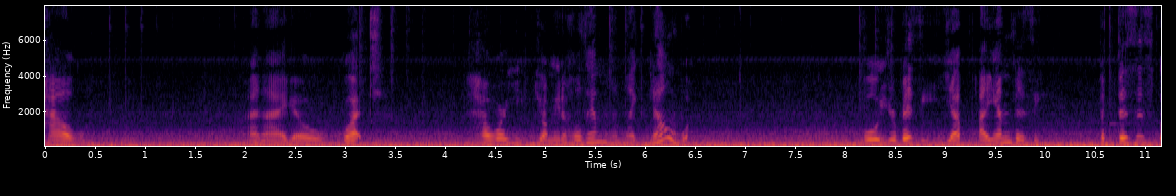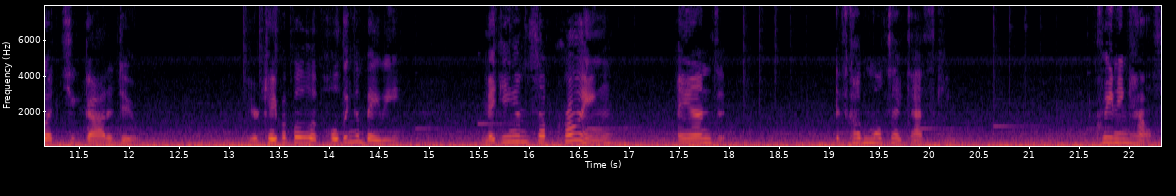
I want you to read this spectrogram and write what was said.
"How?" And I go, "What? How are you? You want me to hold him?" And I'm like, "No." Well, you're busy. Yep, I am busy. But this is what you gotta do. You're capable of holding a baby, making him stop crying, and it's called multitasking. Cleaning house,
